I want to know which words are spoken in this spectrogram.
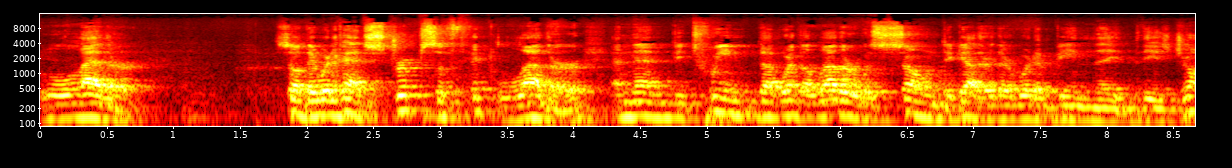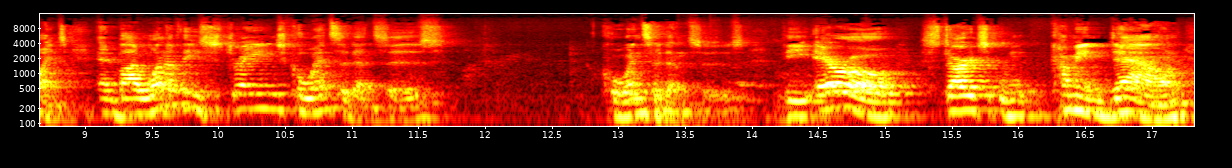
leather. So they would have had strips of thick leather, and then between the, where the leather was sewn together, there would have been the, these joints. And by one of these strange coincidences, coincidences, the arrow starts coming down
